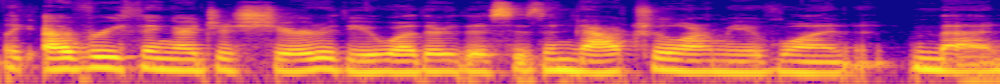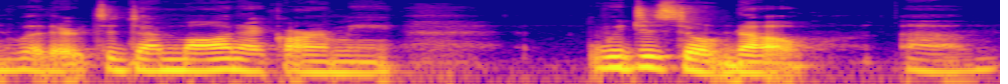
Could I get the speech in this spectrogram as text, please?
Like everything I just shared with you, whether this is a natural army of one men, whether it's a demonic army, we just don't know. Um,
